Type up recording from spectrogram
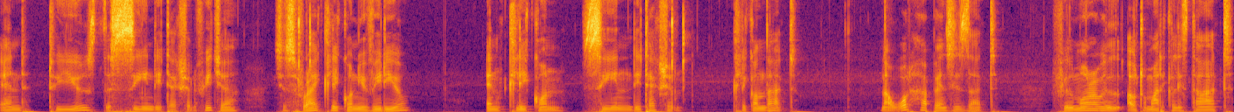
and to use the scene detection feature just right click on your video and click on scene detection. Click on that. Now what happens is that Filmora will automatically start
